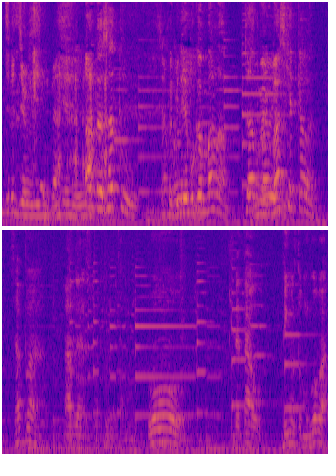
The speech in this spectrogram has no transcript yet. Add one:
Jojoin. Ada satu. Tapi dia bukan balap. Siapa Main basket kawan. Siapa? Ada satu. Oh, kita tahu. Tinggal temu gua, Pak.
